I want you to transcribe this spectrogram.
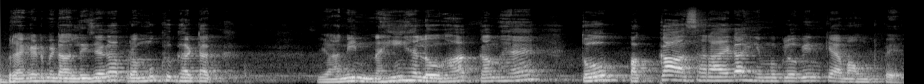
ब्रैकेट में डाल दीजिएगा, प्रमुख घटक। यानी नहीं है लोहा, कम है तो पक्का असर आएगा हीमोग्लोबिन के अमाउंट पे।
